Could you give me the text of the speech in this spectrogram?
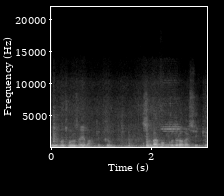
일본 정서에 맞게끔 신발 벗고 들어갈 수 있게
